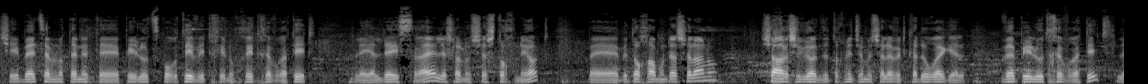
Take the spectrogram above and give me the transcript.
שהיא בעצם נותנת אה, פעילות ספורטיבית, חינוכית, חברתית לילדי ישראל. יש לנו שש תוכניות בתוך העמותה שלנו. שער שוויון זה תוכנית שמשלבת כדורגל ופעילות חברתית ל-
